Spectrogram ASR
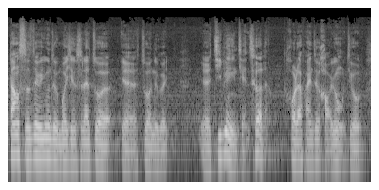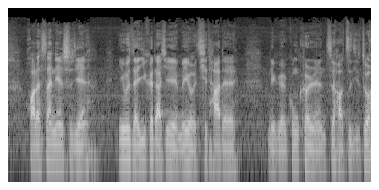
当时这个用这个模型是来做呃做那个呃疾病检测的。后来发现这个好用，就花了三年时间。因为在医科大学也没有其他的那个工科人，只好自己做。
